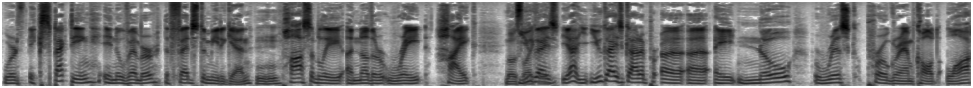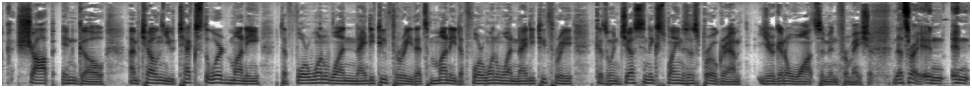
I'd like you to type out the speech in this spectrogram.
We're expecting in November the Feds to meet again, mm-hmm. possibly another rate hike. Most you likely. guys, yeah, you guys got a uh, uh, a no risk program called Lock Shop and Go. I'm telling you, text the word money to 411-923. That's money to 411-923 because when Justin explains this program, you're going to want some information. That's right. And and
